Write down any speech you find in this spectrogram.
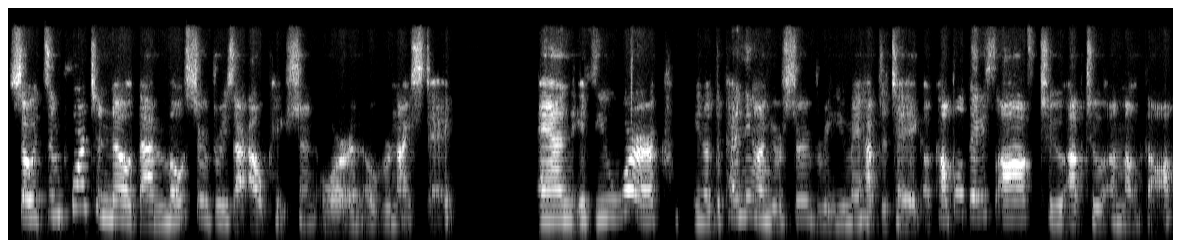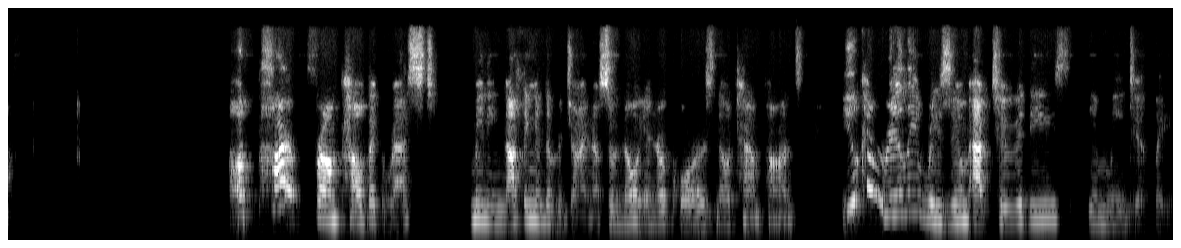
So it's important to note that most surgeries are outpatient or an overnight stay. And if you work, you know, depending on your surgery, you may have to take a couple days off to up to a month off. Apart from pelvic rest, meaning nothing in the vagina, so no intercourse, no tampons, you can really resume activities immediately.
